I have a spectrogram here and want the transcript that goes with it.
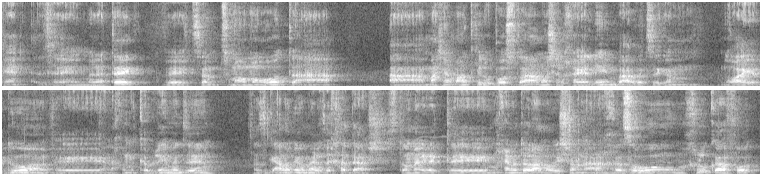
כן, זה מרתק, וצמרמרות, מה שאמרת, כאילו פוסט-טראומה של חיילים, בארץ זה גם נורא ידוע, ואנחנו מקבלים את זה, אז גם אני אומר, זה חדש. זאת אומרת, אה, מלחמת העולם הראשונה, חזרו, אכלו כאפות.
